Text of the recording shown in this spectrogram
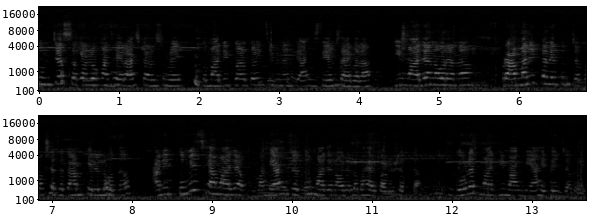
तुमच्याच सगळ्या लोकांचं हे राजकारण सुरू आहे. तर माझी कळकळीची विनंती आहे सीएम साहेबाला की माझ्या नवऱ्यानं प्रामाणिकपणे तुमच्या पक्षाचं काम केलेलं होतं आणि तुम्हीच ह्या माझ्या ह्या ह्याच्यातून माझ्या नवऱ्याला बाहेर काढू शकता. एवढंच माझी मागणी आहे त्यांच्याकडे.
